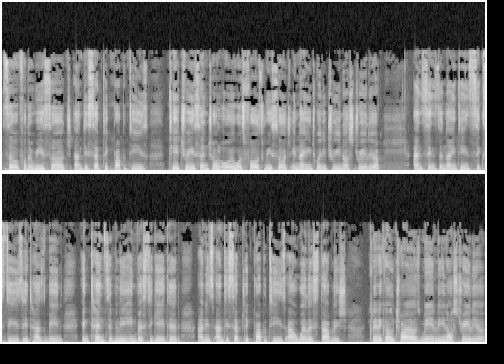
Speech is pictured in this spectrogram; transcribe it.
So, for the research, antiseptic properties, tea tree essential oil was first researched in 1923 in Australia and since the 1960s it has been intensively investigated and its antiseptic properties are well established. Clinical trials, mainly in Australia,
